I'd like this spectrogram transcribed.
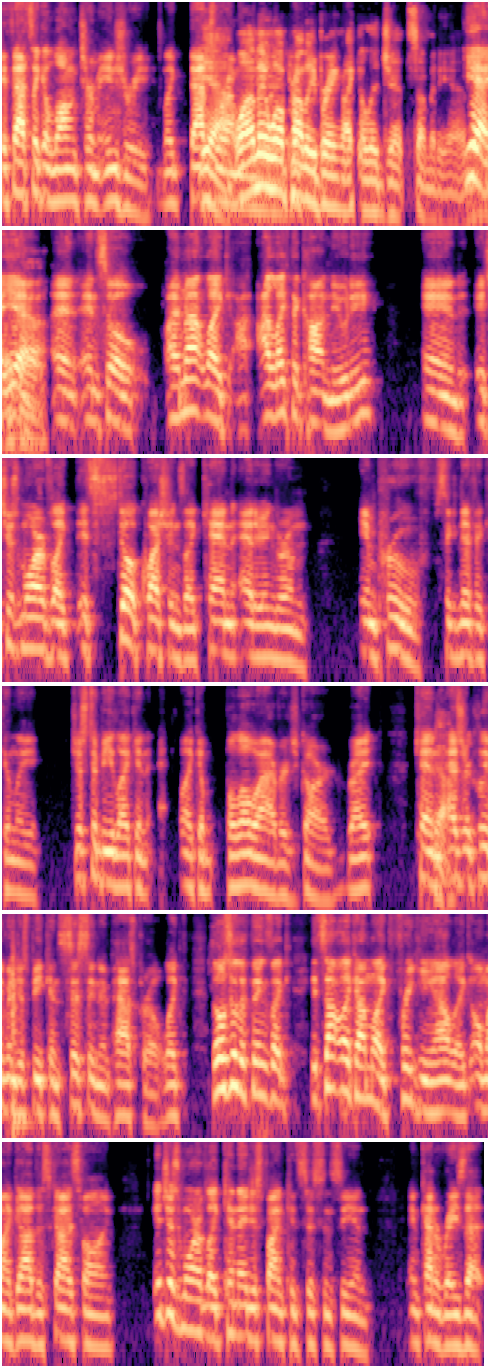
if that's like a long term injury. Like that's yeah. where I'm. Well, and then we'll probably bring like a legit somebody in. Yeah, like yeah, a... and and so I'm not like I, I, like the continuity, and it's just more of like it's still questions like can Ed Ingram improve significantly just to be like an like a below average guard, right? can Yeah. Ezra Cleveland just be consistent in pass pro? Like those are the things. Like it's not like I'm like freaking out. Like oh my god, the sky's falling. It's just more of like can they just find consistency and and kind of raise that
